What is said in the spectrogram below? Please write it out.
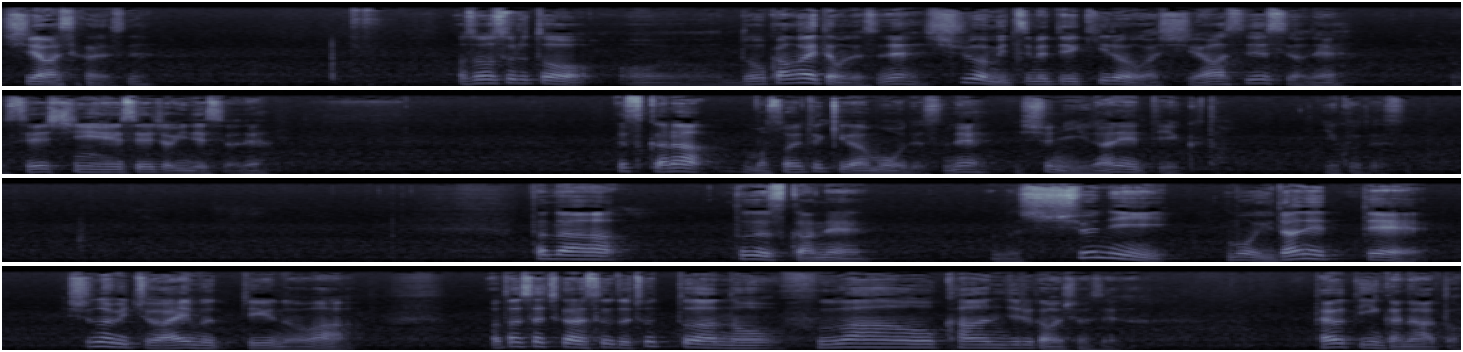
幸せかですね。そうするとどう考えてもですね主を見つめて生きる方が幸せですよね。精神衛生上いいですよね。ですからもうそういう時はもうですね主に委ねていくということです。ただどうですかね主にもう委ねて主の道を歩むっていうのは私たちからするとちょっとあの不安を感じるかもしれません。頼っていいかなと。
